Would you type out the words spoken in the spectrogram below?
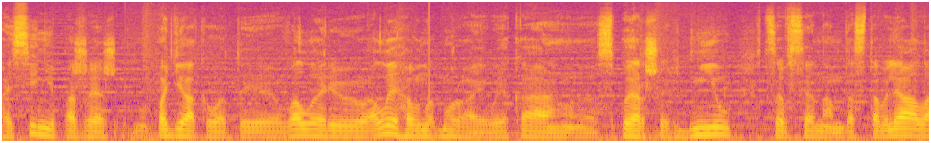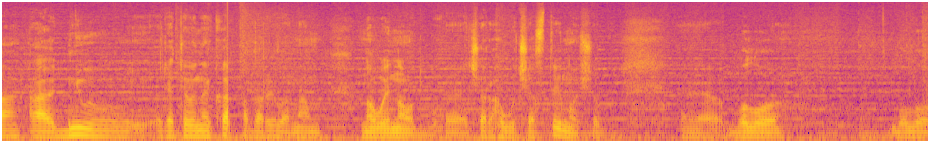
гасінні пожеж. Ну, Подякувати Валерію Олеговну Мураєву, яка е, з перших днів це все нам доставляла. А дню рятівника подарила нам новий ноутбук, е, чергову частину, щоб е, було, було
